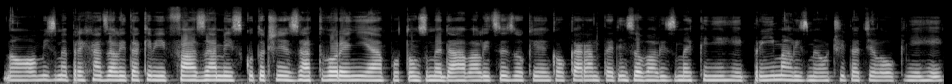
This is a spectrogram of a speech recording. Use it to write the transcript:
No, my sme prechádzali takými fázami skutočne zatvorenia, potom sme dávali cez okienko, karanténizovali sme knihy, príjmali sme od čitateľov knihy.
